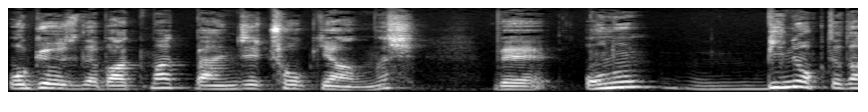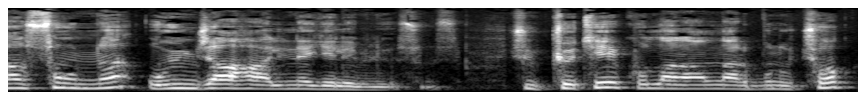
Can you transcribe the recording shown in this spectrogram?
o gözle bakmak bence çok yanlış ve onun bir noktadan sonra oyuncağı haline gelebiliyorsunuz. Çünkü kötüye kullananlar bunu çok.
